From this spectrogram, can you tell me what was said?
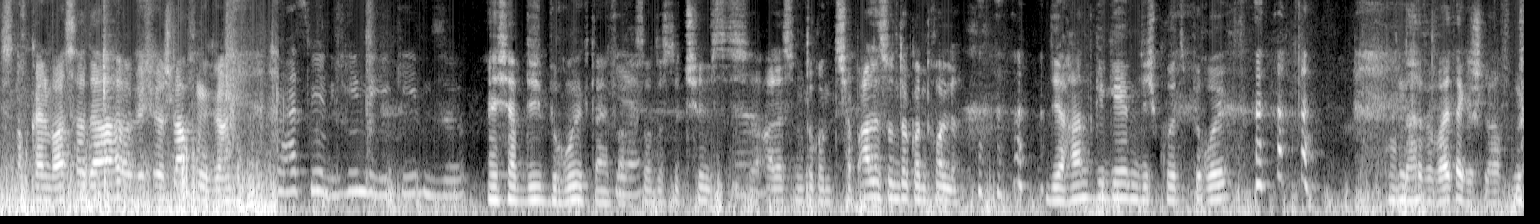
Ist noch kein Wasser da, bin ich wieder schlafen gegangen. Du hast mir die Hände gegeben, so. Ich habe dich beruhigt einfach, Ja. so dass du chillst. Das Ja. alles unter Ich habe alles unter Kontrolle. Dir Hand gegeben, dich kurz beruhigt und dann haben wir weitergeschlafen.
